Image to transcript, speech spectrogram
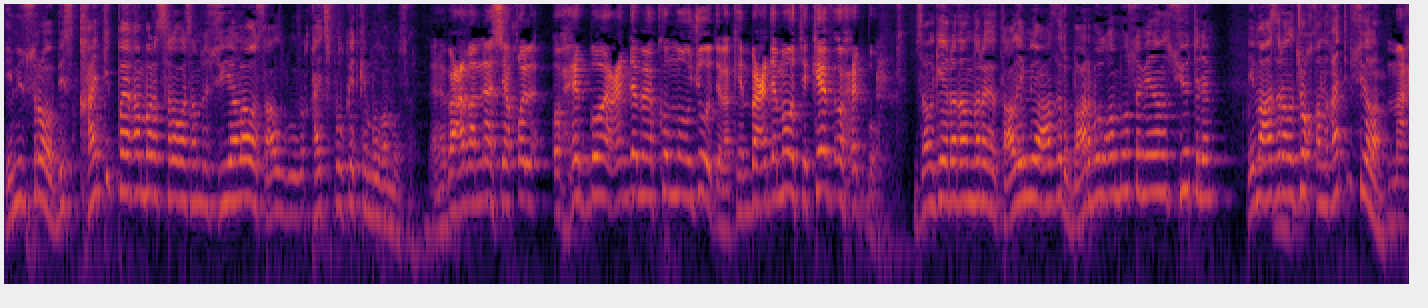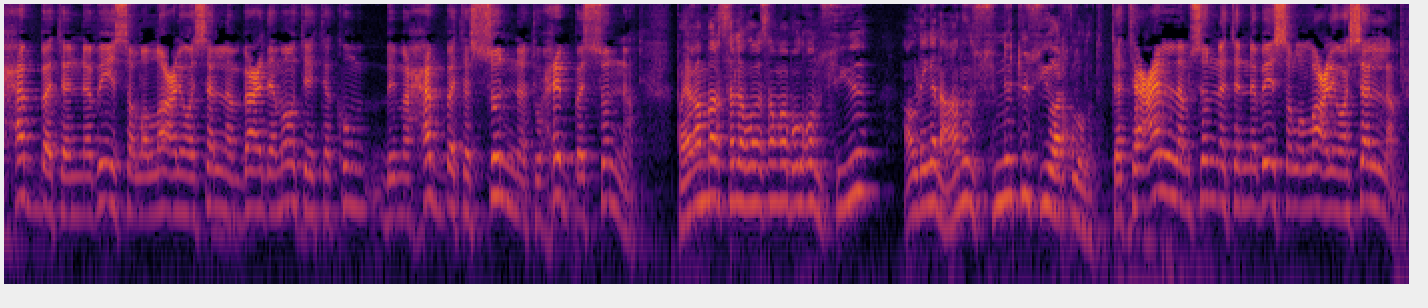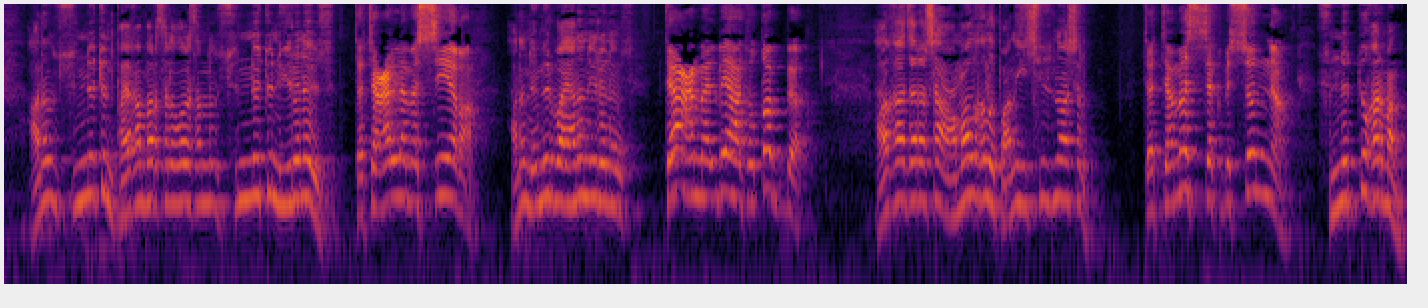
эми суроо биз кантип пайгамбар саллаллаху алейхи вассаламды сүйө алабыз ал уже кайтыш болуп кеткен болгон болсо لأن بعض الناس يقول أحبه عندما يكون موجود لكن بعد موته كيف أحبه мисалы кээ бир адамдар айтат ал эми азыр бар болгон болсо мен аны сүйөт элем эми азыр ал жок аны кантип сүйө алам محبة النبي صلى الله عليه وسلم بعد موته تكون بمحبة السنة تحب السنة пайгамбар саллаллаху алейхи вассаламга болгон сүйүү ал деген анын сүннөтүн сүйүү аркылуу болот تتعلم سنة النبي صلى الله عليه وسلم анын сүннөтүн пайгамбар саллаллаху алейхи вассаламдын сүннөтүн үйрөнөбүз تتعلم السيرة анын өмүр баянын үйрөнөбүз تعمل بها تطبق ага жараша амал кылып аны иш жүзүнө ашырып تتمسك بالسنة сүннөттү карман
